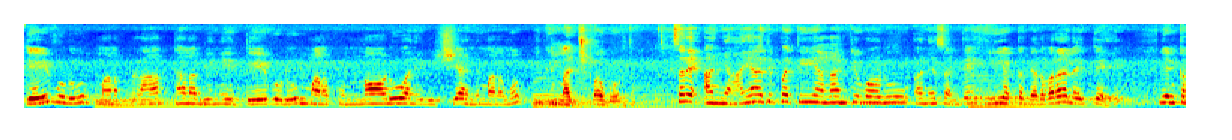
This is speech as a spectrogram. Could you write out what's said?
దేవుడు మన ప్రార్థన వినే దేవుడు మనకున్నాడు అనే విషయాన్ని మనము మర్చిపోకూడదు. సరే ఆ న్యాయాధిపతి అలాంటి వాడు అనేసి అంటే ఈ యొక్క విధవరాలైతే ఇంకా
